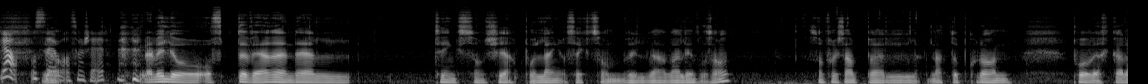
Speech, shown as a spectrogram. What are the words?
ja, å se ja. hva som skjer. det vil jo ofte være en del ting som skjer på lengre sikt som vil være veldig interessant. Som f.eks. nettopp hvordan påvirker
